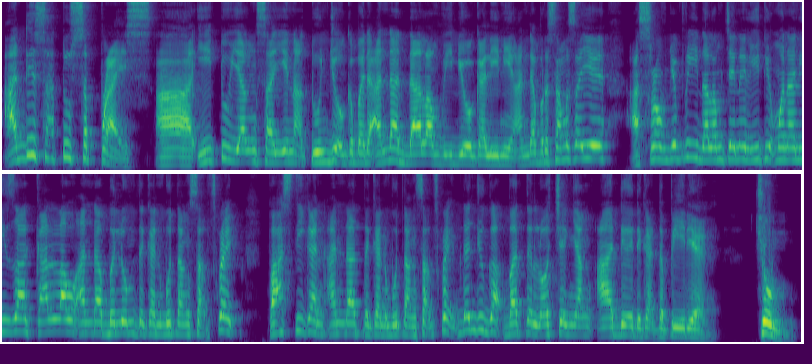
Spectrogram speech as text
ada satu surprise. Ah, itu yang saya nak tunjuk kepada anda dalam video kali ni. Anda bersama saya, Ashraf Jeffrey dalam channel YouTube Mona Lisa. Kalau anda belum tekan butang subscribe, pastikan anda tekan butang subscribe dan juga button loceng yang ada dekat tepi dia. Jom!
